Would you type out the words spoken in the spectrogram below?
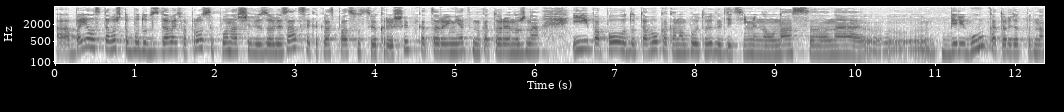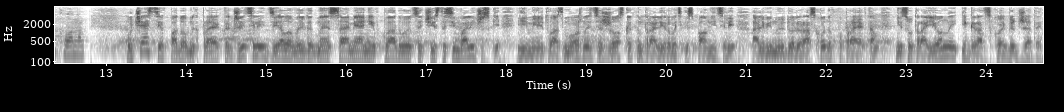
А боялась того, что будут задавать вопросы по нашей визуализации, как раз по отсутствию крыши, которой нет, но которая нужна, и по поводу того, как оно будет выглядеть именно у нас э, на э, берегу, который идет под наклоном. Участие в подобных проектах жителей – дело выгодное. Сами они вкладываются чисто символически и имеют возможность жестко контролировать исполнителей. А львиную долю расходов по проектам несут районный и городской бюджеты.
